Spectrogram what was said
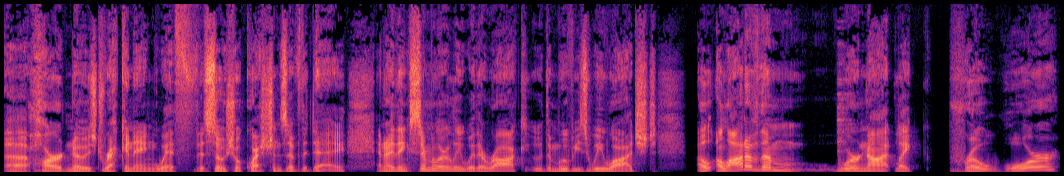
uh, hard-nosed reckoning with the social questions of the day and i think similarly with iraq the movies we watched a, a lot of them were not like pro-war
